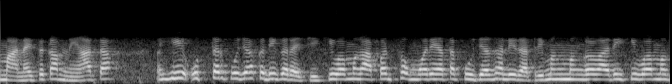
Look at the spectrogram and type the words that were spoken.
मानायचं काम नाही. आता ही उत्तर पूजा कधी करायची? किंवा मग आपण सोमवारी आता पूजा झाली रात्री मग मंगळवारी किंवा मग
